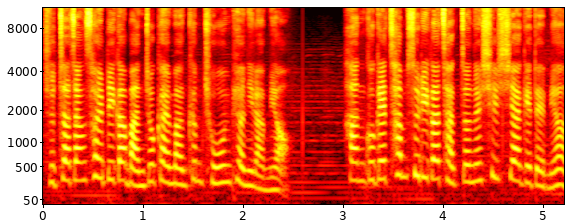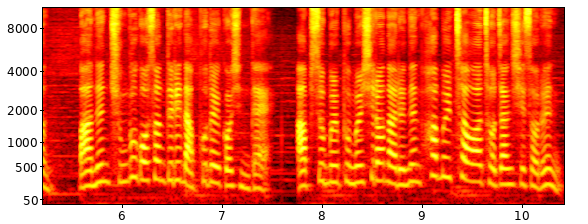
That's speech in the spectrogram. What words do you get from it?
주차장 설비가 만족할 만큼 좋은 편이라며 한국의 참수리가 작전을 실시하게 되면 많은 중국 어선들이 납포될 것인데 압수 물품을 실어 나르는 화물차와 저장 시설은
